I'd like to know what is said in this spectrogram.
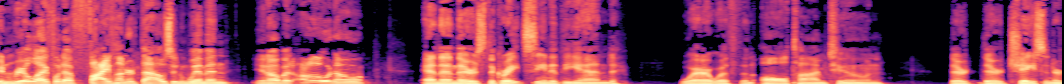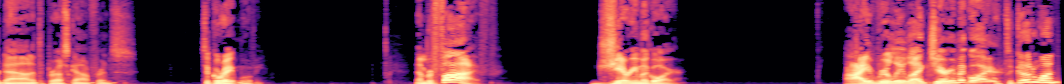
in real life would have 500,000 women, you know, but oh no. And then there's the great scene at the end where, with an all time tune, they're, they're chasing her down at the press conference. It's a great movie. Number five, Jerry Maguire. I really like Jerry Maguire. It's a good one.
